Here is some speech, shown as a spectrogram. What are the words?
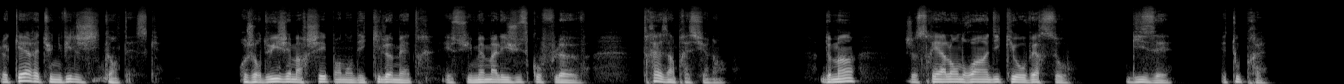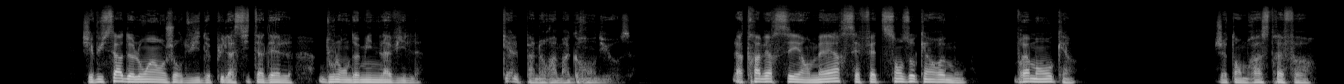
Le Caire est une ville gigantesque. Aujourd'hui, j'ai marché pendant des kilomètres et suis même allé jusqu'au fleuve. Très impressionnant. Demain, je serai à l'endroit indiqué au verso, Gizeh, et tout près. J'ai vu ça de loin aujourd'hui depuis la citadelle d'où l'on domine la ville. Quel panorama grandiose. La traversée en mer s'est faite sans aucun remous, vraiment aucun. Je t'embrasse très fort,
